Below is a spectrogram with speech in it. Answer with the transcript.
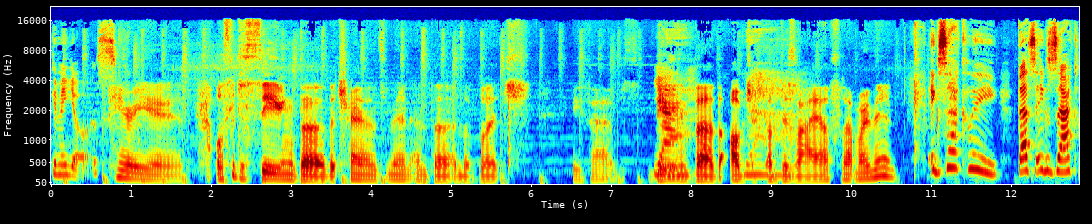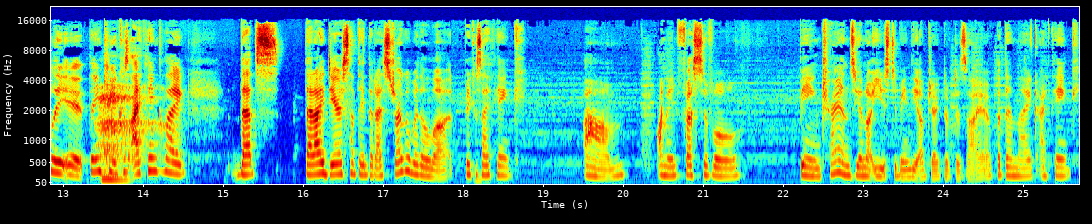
Give me yours. Period. Also, just seeing the the trans men and the and the butch AFABs being yeah. the the object yeah. of desire for that moment. Exactly. That's exactly it. Thank you. Because I think like that's that idea is something that I struggle with a lot because I think, um, I mean, first of all, being trans, you're not used to being the object of desire. But then, like, I think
